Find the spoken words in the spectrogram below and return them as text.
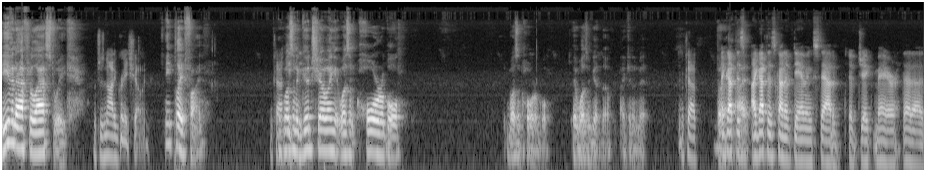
Even after last week, which was not a great showing. he played fine. Okay. It wasn't a good showing. It wasn't horrible. It wasn't horrible. It wasn't good though. I can admit. Okay. But I got this. I- I, got this kind of damning stat of, of Jake Maier that uh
